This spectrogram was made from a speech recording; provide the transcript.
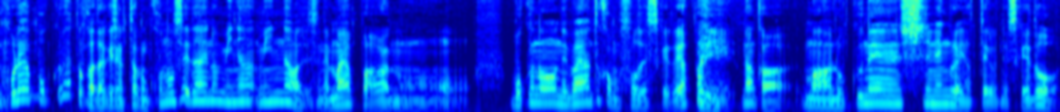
あこれは僕らとかだけじゃなくて多分この世代のみんなみんなはですねまあやっぱあのー僕のネバヤンとかもそうですけどやっぱえりなんかまあ6年7年ぐらいやってるんですけど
